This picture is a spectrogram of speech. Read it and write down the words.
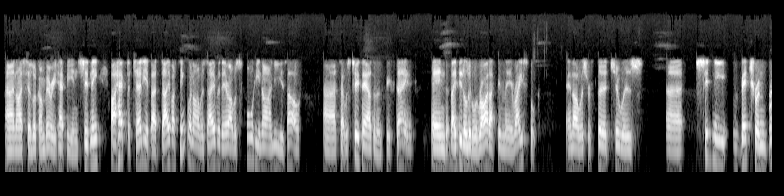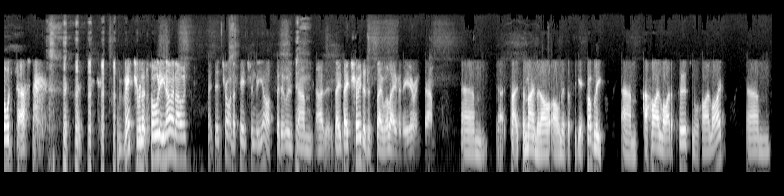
And I said, "Look, I'm very happy in Sydney." I have to tell you, but Dave, I think when I was over there, I was 49 years old, uh, so it was 2015, and they did a little write up in their race book, and I was referred to as. Uh, Sydney veteran broadcaster. veteran at 49. I was they're trying to pension me off, but it was um, uh, they they treated us so well over there, and um, um, so it's a moment I'll, I'll never forget. Probably um, a highlight, a personal highlight. Um,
